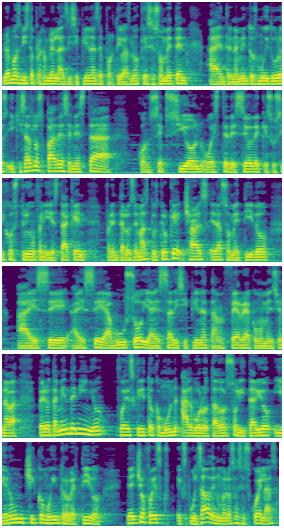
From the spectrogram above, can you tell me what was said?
Lo hemos visto, por ejemplo, en las disciplinas deportivas, ¿no? Que se someten a entrenamientos muy duros y quizás los padres en esta concepción o este deseo de que sus hijos triunfen y destaquen frente a los demás, pues creo que Charles era sometido a ese, a ese abuso y a esa disciplina tan férrea como mencionaba. Pero también de niño fue descrito como un alborotador solitario y era un chico muy introvertido. De hecho, fue expulsado de numerosas escuelas.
